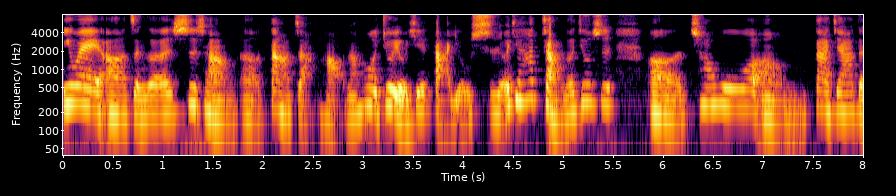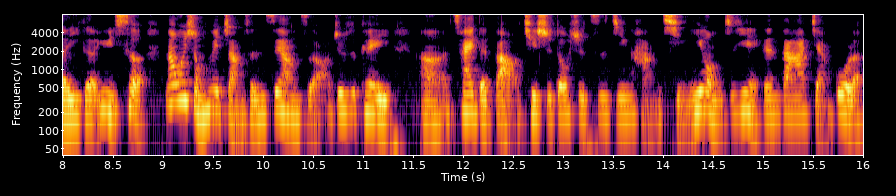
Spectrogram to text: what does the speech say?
因为啊、整个市场呃大涨哈，然后就有些打油诗，而且它涨的就是呃超乎嗯、大家的一个预测。那为什么会涨成这样子啊？就是可以呃猜得到，其实都是资金行情。因为我们之前也跟大家讲过了，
